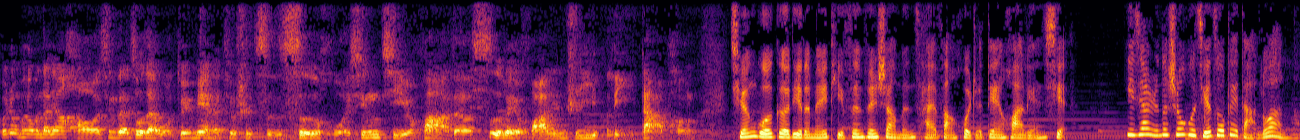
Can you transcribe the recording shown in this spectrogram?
观众朋友们，大家好！现在坐在我对面的就是此次火星计划的四位华人之一李大鹏。全国各地的媒体纷纷上门采访或者电话连线，一家人的生活节奏被打乱了，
